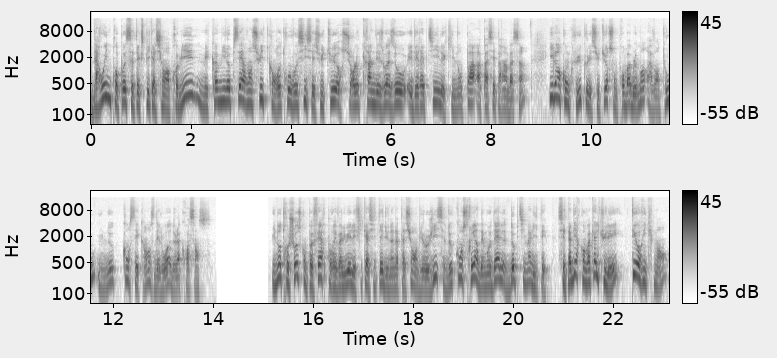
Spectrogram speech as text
Darwin propose cette explication en premier, mais comme il observe ensuite qu'on retrouve aussi ces sutures sur le crâne des oiseaux et des reptiles qui n'ont pas à passer par un bassin, il en conclut que les sutures sont probablement avant tout une conséquence des lois de la croissance. Une autre chose qu'on peut faire pour évaluer l'efficacité d'une adaptation en biologie, c'est de construire des modèles d'optimalité. C'est-à-dire qu'on va calculer, théoriquement,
